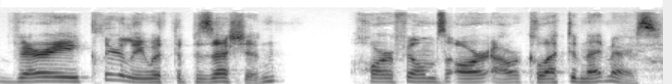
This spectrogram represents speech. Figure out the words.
very clearly with the possession, horror films are our collective nightmares.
